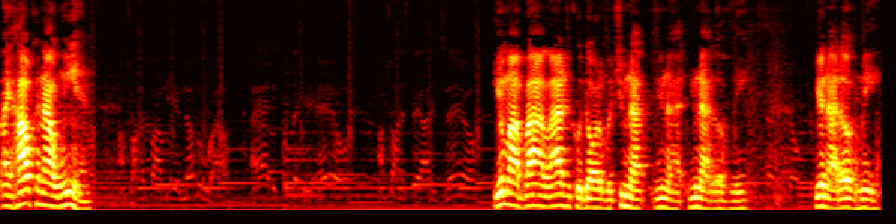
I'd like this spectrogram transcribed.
Like how can I win? You're my biological daughter, but you not you not you not of me. You're not of me.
